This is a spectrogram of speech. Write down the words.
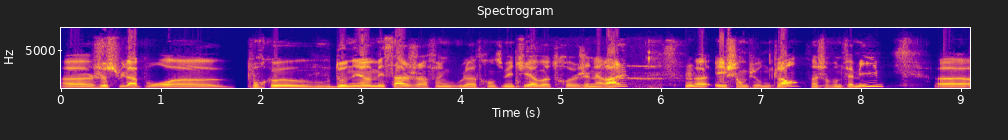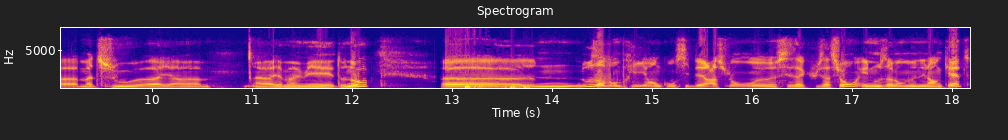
Euh, je suis là pour euh, pour que vous donniez un message afin que vous la transmettiez à votre général Hmm. euh, et champion de clan, enfin champion de famille, euh, Matsu euh, Ya- euh, Yamame Dono. Euh, nous avons pris en considération euh, ces accusations et nous allons mener l'enquête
